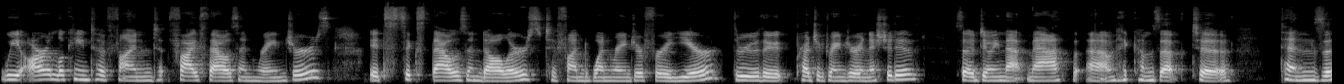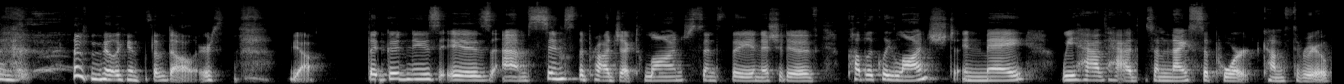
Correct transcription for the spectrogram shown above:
We are looking to fund 5,000 rangers. It's $6,000 to fund one ranger for a year through the Project Ranger initiative. So, doing that math, um, it comes up to tens of millions of dollars. Yeah. The good news is um, since the project launched, since the initiative publicly launched in May, we have had some nice support come through,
